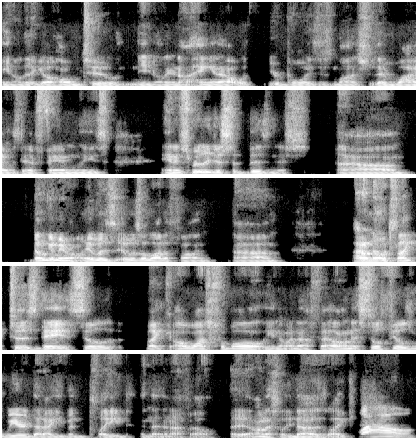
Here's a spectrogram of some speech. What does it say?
you know they go home too. You know you're not hanging out with your boys as much they have wives they have families. And it's really just a business. Um, don't get me wrong, it was it was a lot of fun. Um, I don't know, it's like to this day, it's still like I'll watch football, you know, NFL, and it still feels weird that I even played in the NFL. It honestly does. Like, wow,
